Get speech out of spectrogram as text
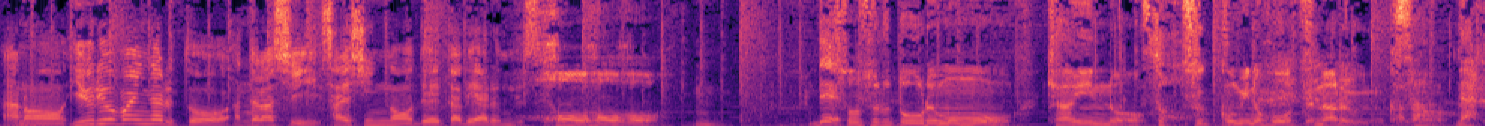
あの有料版になると新しい最新のデータでやるんですよ、ほうほうほう。でそうすると俺ももうキャインのツッコミの方ってなるかななる。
